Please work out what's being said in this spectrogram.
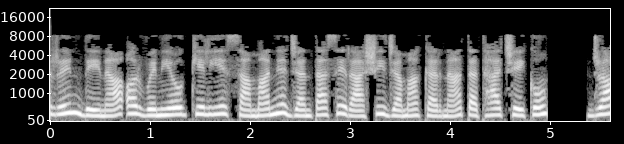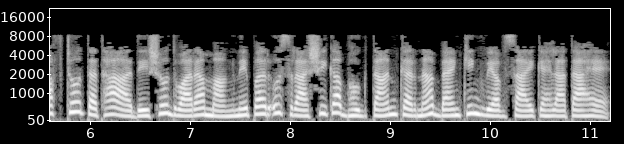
ऋण देना और विनियोग के लिए सामान्य जनता से राशि जमा करना तथा चेकों ड्राफ्टों तथा आदेशों द्वारा मांगने पर उस राशि का भुगतान करना बैंकिंग व्यवसाय कहलाता है।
